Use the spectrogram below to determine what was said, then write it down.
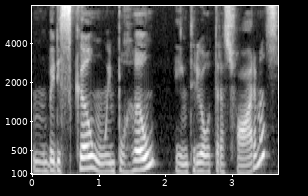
um beliscão, um empurrão, entre outras formas.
